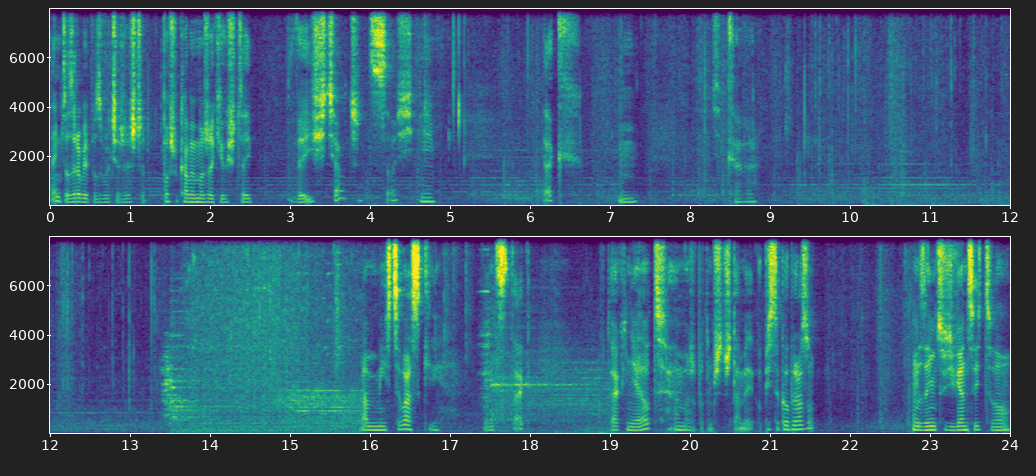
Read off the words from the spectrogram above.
zanim to zrobię, pozwólcie, że jeszcze poszukamy może jakiegoś tutaj wyjścia czy coś i Tak? Hmm. Ciekawe. Mam miejsce łaski, więc tak. Tak, nie od. A może potem przeczytamy opis tego obrazu? Ale zanim coś więcej, to...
